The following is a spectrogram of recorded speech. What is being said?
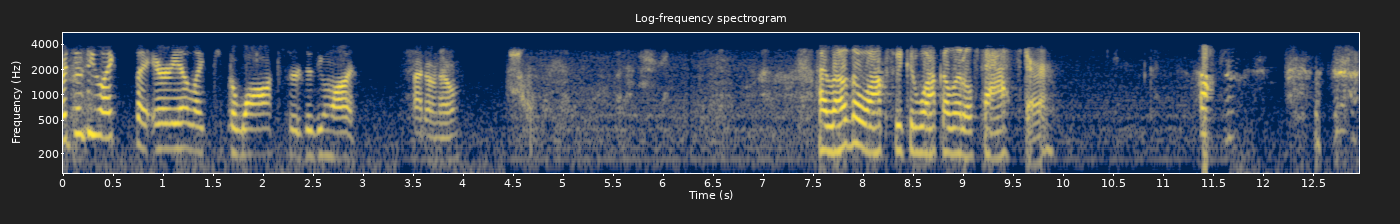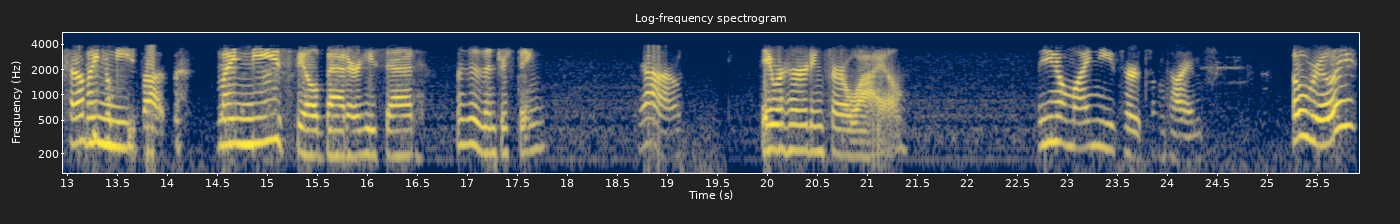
But does he like the area, like the walks, or does he want? I don't know. I love the walks. We could walk a little faster. I don't My think knee- that. My knees feel better, he said. This is interesting. Yeah. They were hurting for a while. You know, my knees hurt sometimes. Oh, really?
